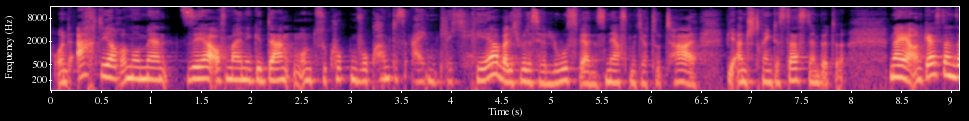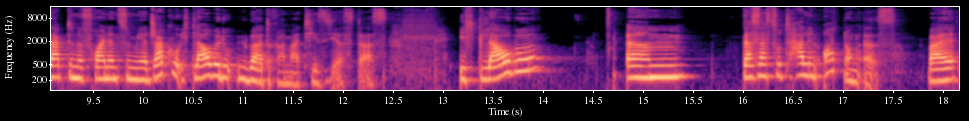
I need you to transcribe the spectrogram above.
und achte ja auch im Moment sehr auf meine Gedanken, um zu gucken, wo kommt es eigentlich her, weil ich will das ja loswerden, es nervt mich ja total. Wie anstrengend ist das denn bitte? Naja, und gestern sagte eine Freundin zu mir, Jaco, ich glaube, du überdramatisierst das. Ich glaube, ähm, dass das total in Ordnung ist, weil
